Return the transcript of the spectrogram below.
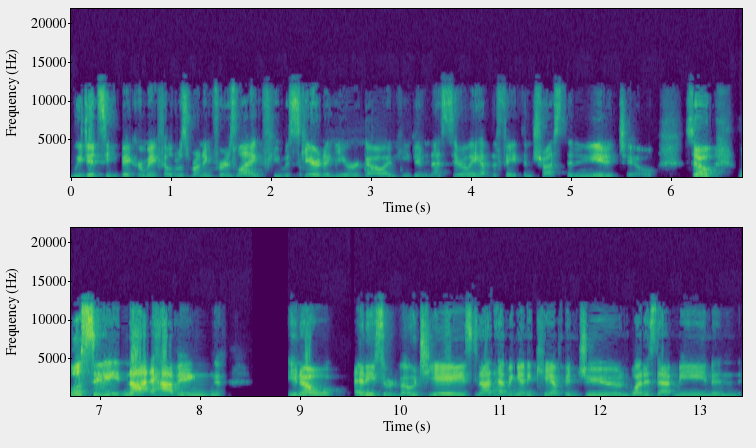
we did see Baker Mayfield was running for his life. He was scared a year ago, and he didn't necessarily have the faith and trust that he needed to. So we'll see. Not having you know any sort of OTAs, not having any camp in June. What does that mean? And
